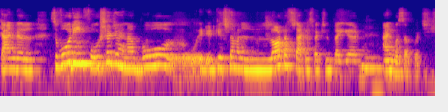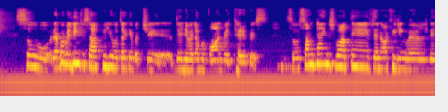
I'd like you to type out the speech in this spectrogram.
candle so so وہ وہ وہ ری انفورسر جو ہے نا it gives them a lot of satisfaction pleasure and سب کچھ بلڈنگ کے ساتھ بھی یہ ہوتا ہے کہ بچے they they they they they they develop want therapist therapist so sometimes وہ وہ آتے ہیں if not not feeling well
